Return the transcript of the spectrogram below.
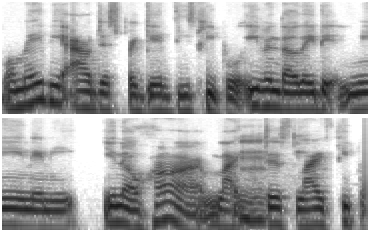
well, maybe I'll just forgive these people, even though they didn't mean any, you know, harm. Like mm. just life people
